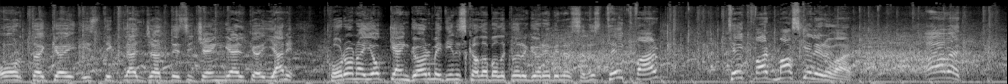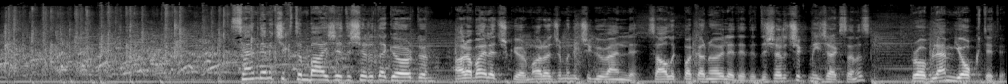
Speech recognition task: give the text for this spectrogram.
Ortaköy, İstiklal Caddesi, Çengelköy. Yani korona yokken görmediğiniz kalabalıkları görebilirsiniz. Tek fark, tek fark maskeleri var. Sen de mi çıktın Bayce dışarıda gördün? Arabayla çıkıyorum. Aracımın içi güvenli. Sağlık Bakanı öyle dedi. Dışarı çıkmayacaksanız problem yok dedi.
